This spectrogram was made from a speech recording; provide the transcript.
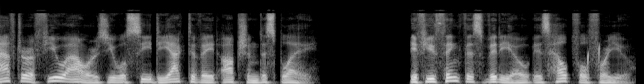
After a few hours you will see deactivate option display. If you think this video is helpful for you,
